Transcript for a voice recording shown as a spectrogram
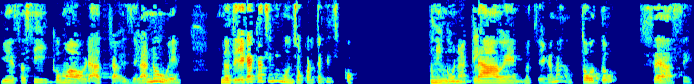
Y es así como ahora a través de la nube no te llega casi ningún soporte físico, ninguna clave, no te llega nada. Todo se hace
